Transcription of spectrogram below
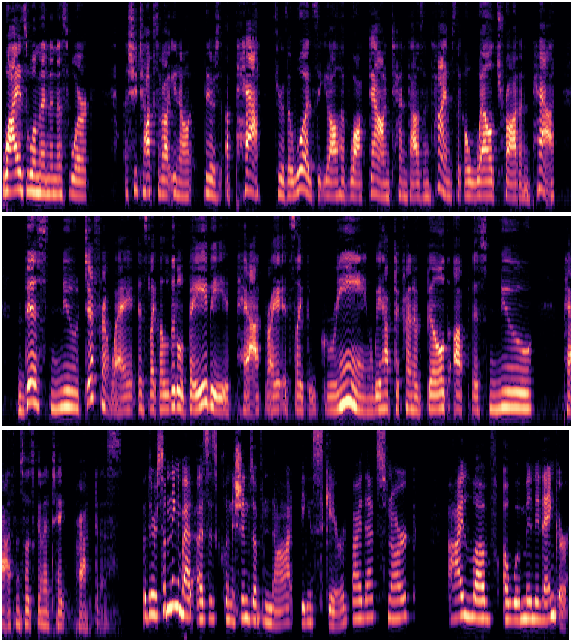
wise woman in this work. She talks about, you know, there's a path through the woods that you all have walked down 10,000 times, like a well trodden path. This new, different way is like a little baby path, right? It's like green. We have to kind of build up this new path. And so it's going to take practice. But there's something about us as clinicians of not being scared by that snark I love a woman in anger.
